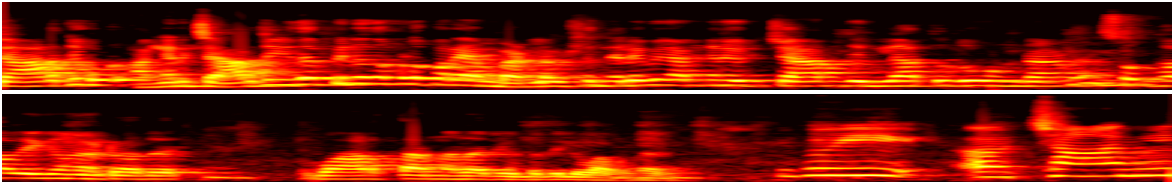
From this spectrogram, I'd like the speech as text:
ചാർജ് അങ്ങനെ ചാർജ് ചെയ്താൽ പിന്നെ നമ്മൾ പറയാൻ പാടില്ല. പക്ഷെ നിലവിൽ അങ്ങനെ ഒരു ചാർജ് ഇല്ലാത്തത് കൊണ്ടാണ് സ്വാഭാവികമായിട്ടും അത് വാർത്ത എന്നുള്ള രൂപത്തിൽ വന്നത്. ഇപ്പൊ ഈ ചാനൽ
